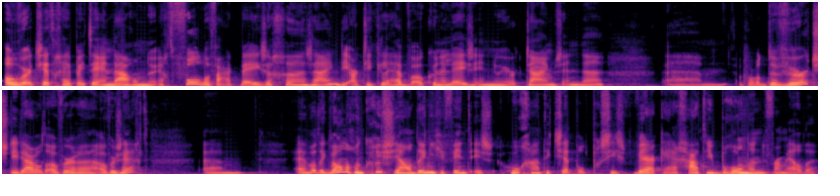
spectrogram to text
over ChatGPT en daarom nu echt volle vaart bezig uh, zijn. Die artikelen hebben we ook kunnen lezen in New York Times en uh, Ehm, bijvoorbeeld The Verge, die daar wat over, uh, over zegt. Ehm, en wat ik wel nog een cruciaal dingetje vind, is hoe gaat die chatbot precies werken? Hè? Gaat hij bronnen vermelden?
